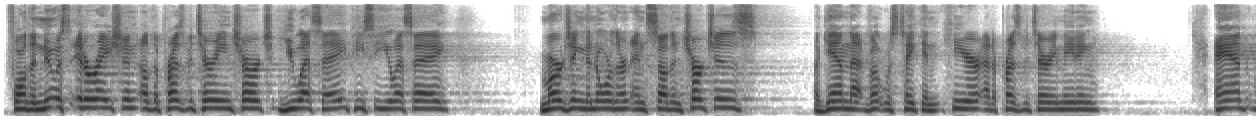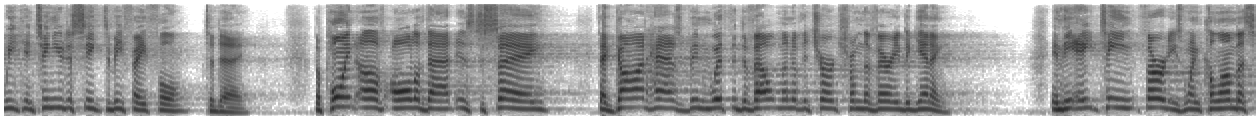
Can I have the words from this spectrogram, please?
for the newest iteration of the Presbyterian Church USA, PCUSA, merging the northern and southern churches. Again, that vote was taken here at a Presbyterian meeting. And we continue to seek to be faithful today. The point of all of that is to say that God has been with the development of the church from the very beginning. In the 1830s, when Columbus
